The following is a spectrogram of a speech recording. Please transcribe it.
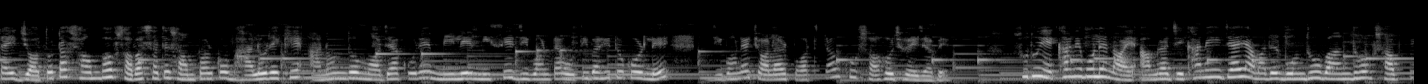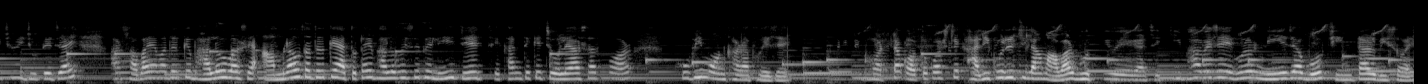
তাই যতটা সম্ভব সবার সাথে সম্পর্ক ভালো রেখে, আনন্দ, মজা করে মিলে মিশে জীবনটা অতিবাহিত করলে জীবনে চলার পথটাও খুব সহজ হয়ে যাবে। শুধু এখানে বলে নয়, আমরা যেখানেই যাই, আমাদের বন্ধু, বান্ধব সব কিছুই জুটে যায় আর সবাই আমাদেরকে ভালোবাসে। আমরাও তাদেরকে এতটাই ভালোবেসে ফেলি যে সেখান থেকে চলে আসার পর খুবই মন খারাপ হয়ে যায়। ঘরটা কত কষ্টে খালি করেছিলাম, আবার ভর্তি হয়ে গেছে। কীভাবে যে এগুলো নিয়ে যাব, চিন্তার বিষয়।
